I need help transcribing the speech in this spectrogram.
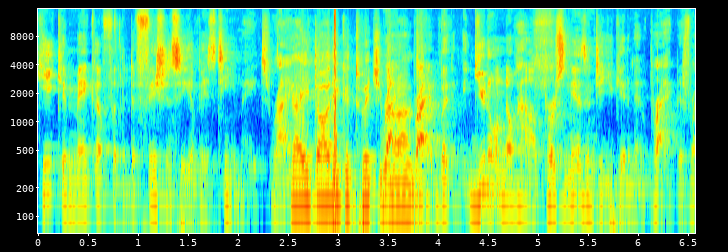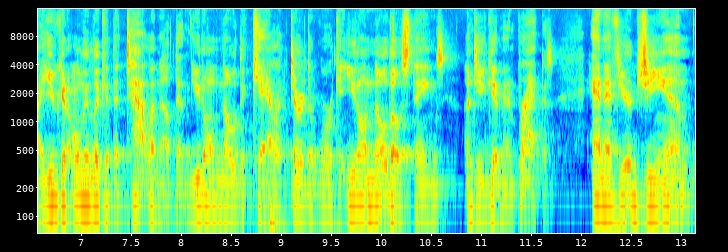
he can make up for the deficiency of his teammates, right? Yeah, he thought he could twitch him Right, around. right. But you don't know how a person is until you get them in practice, right? You can only look at the talent of them. You don't know the character, the work. You don't know those things until you get them in practice. And if you're GM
